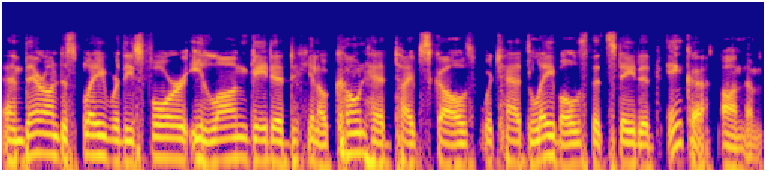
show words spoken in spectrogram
and there on display were these four elongated, you know, conehead type skulls, which had labels that stated Inca on them.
